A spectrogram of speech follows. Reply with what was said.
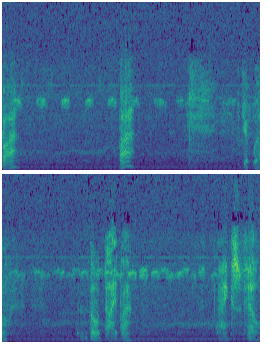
Pa? Pa? Get well. Don't die, Pa. Thanks, Phil.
